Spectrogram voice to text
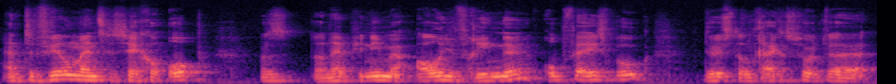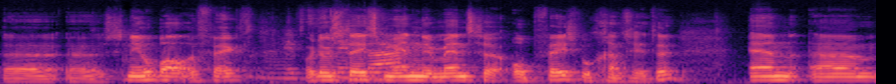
en te veel mensen zeggen op, dan, dan heb je niet meer al je vrienden op Facebook. Dus dan krijg je een soort eh, eh, eh, sneeuwbaleffect. Waardoor steeds minder mensen op Facebook gaan zitten. En ehm,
